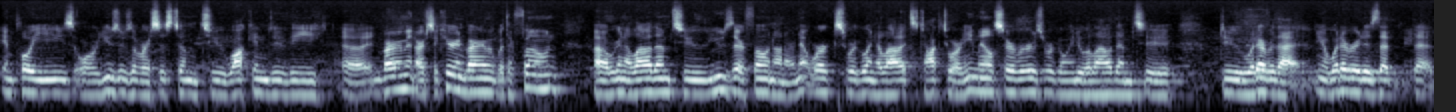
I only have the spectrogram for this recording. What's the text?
employees or users of our system to walk into the uh, environment, our secure environment with their phone, uh, we're going to allow them to use their phone on our networks. We're going to allow it to talk to our email servers. We're going to allow them to do whatever that, you know, whatever it is that, that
